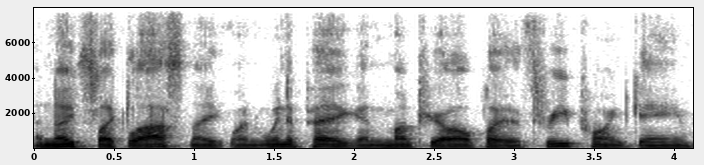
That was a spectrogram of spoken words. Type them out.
And nights like last night when Winnipeg and Montreal play a three point game,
